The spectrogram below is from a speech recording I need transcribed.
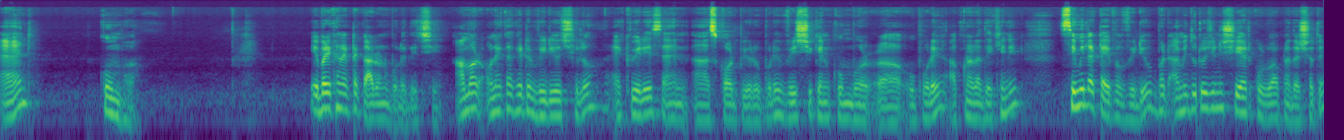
অ্যান্ড কুম্ভ। এবার এখানে একটা কারণ বলে দিচ্ছি। আমার অনেক আগে একটা ভিডিও ছিল অ্যাকুয়ারিয়াস অ্যান্ড স্করপিওর উপরে, বৃশ্চিক অ্যান্ড কুম্ভর উপরে, আপনারা দেখে নিন। Similar type of video but আমি দুটো জিনিস শেয়ার করব আপনাদের সাথে।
